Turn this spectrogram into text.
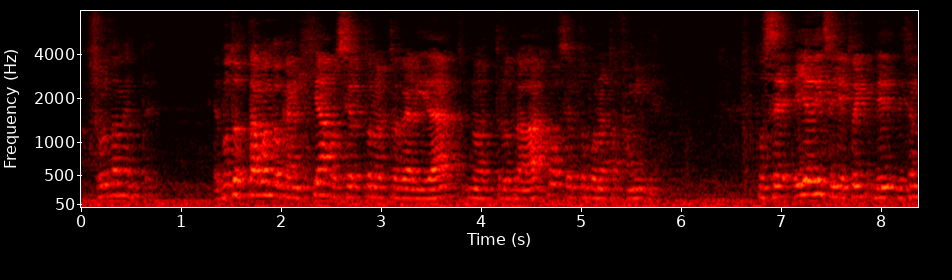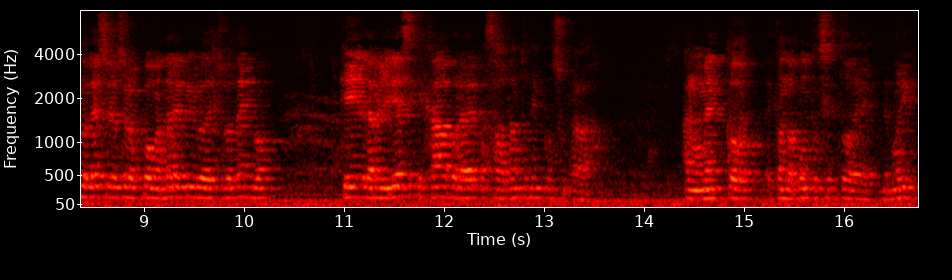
Absolutamente. El punto está cuando canjeamos, ¿cierto?, nuestra realidad, nuestro trabajo, ¿cierto?, por nuestra familia. Entonces, ella dice, y estoy di- diciéndole eso, yo se los puedo mandar el libro, de hecho lo tengo, que la mayoría se quejaba por haber pasado tanto tiempo en su trabajo, al momento, estando a punto, ¿cierto?, de, morir.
